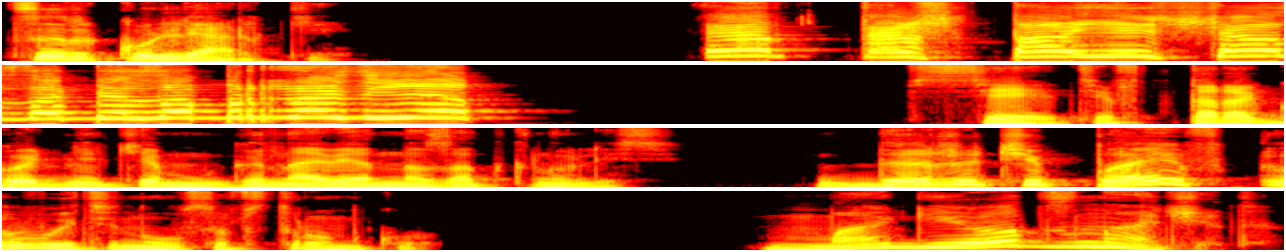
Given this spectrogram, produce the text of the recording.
циркулярки. «Это что еще за безобразие?» Все эти второгодники мгновенно заткнулись. Даже Чапаев вытянулся в струнку. «Магиот, значит?»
